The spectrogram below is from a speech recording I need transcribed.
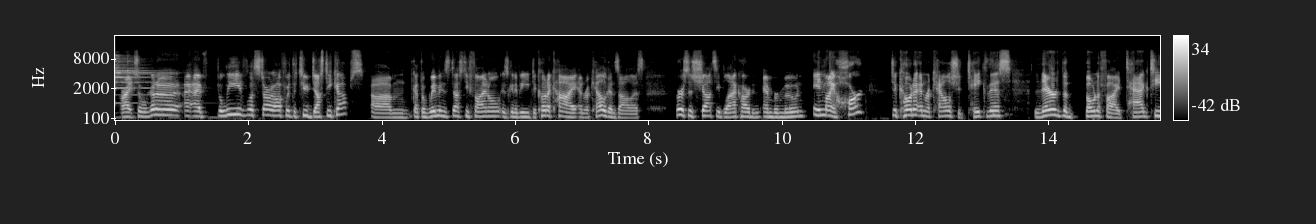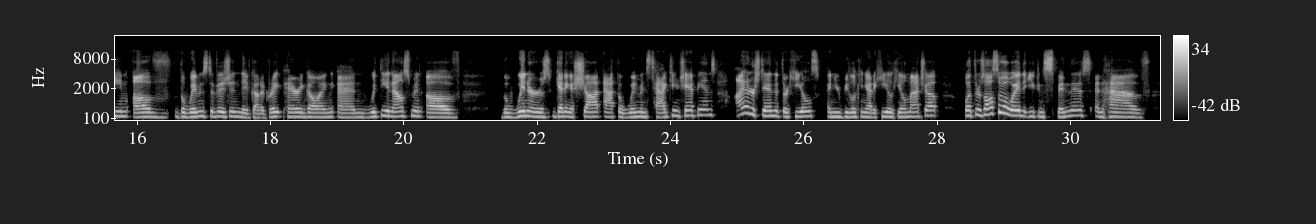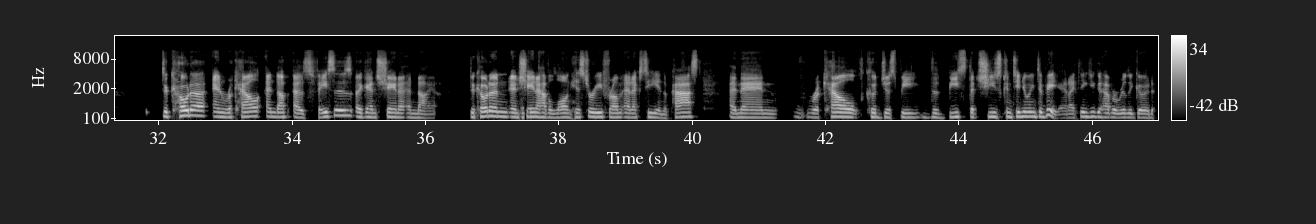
All right, so we're gonna. I, I believe let's start off with the two Dusty Cups. Um, got the women's Dusty final is going to be Dakota Kai and Raquel Gonzalez versus Shotzi Blackheart and Ember Moon. In my heart, Dakota and Raquel should take this. They're the bona fide tag team of the women's division. They've got a great pairing going, and with the announcement of the winners getting a shot at the women's tag team champions, I understand that they're heels, and you'd be looking at a heel heel matchup but there's also a way that you can spin this and have Dakota and Raquel end up as faces against Shayna and Nia. Dakota and, and Shayna have a long history from NXT in the past. And then Raquel could just be the beast that she's continuing to be. And I think you could have a really good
